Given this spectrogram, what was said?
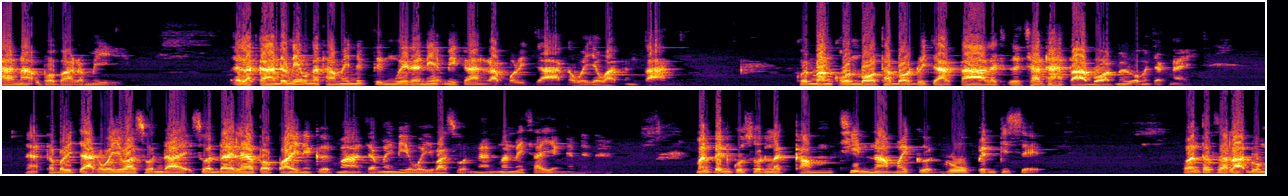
ฐานะอุปบารมีหลักการตรงนี้มันก็ทำให้นึกถึงเวลาเนี้ยมีการรับบริจาคอวัยวะต่าง ๆ คนบางคนบอกถ้าบอดด้วยจากตา แล้วจะเกิดชาติหน้าตาบอดไม่รู้มาจากไหนนะถ้าบริจาคอวัยวะส่วนใด ส่วนใดแล้วต่อไปเนี่ยเกิดมาจะไม่มีอวัยวะส่วนนั้น มันไม่ใช่อย่างนั้นนะมันเป็นกุศลกรรมที่นำให้เกิดรูปเป็นพิเศษ เพราะฉะนั้นทัศละดวง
